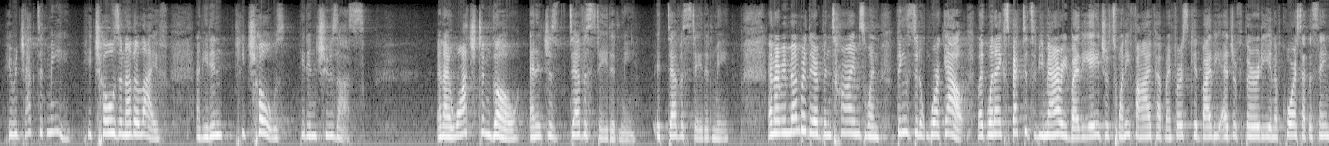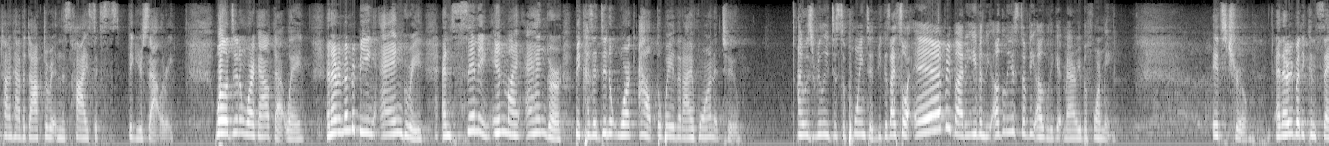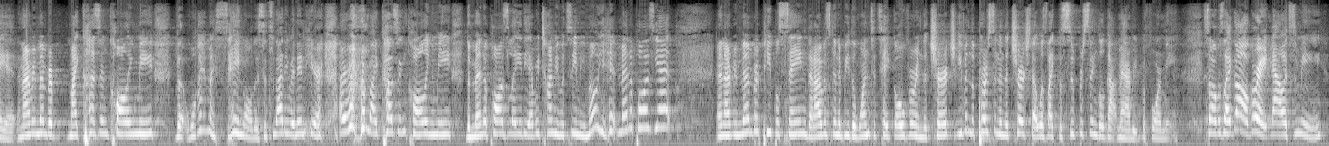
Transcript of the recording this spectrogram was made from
He rejected me. He chose another life and he didn't, he chose, he didn't choose us. And I watched him go and it just devastated me. It devastated me. And I remember there have been times when things didn't work out. Like when I expected to be married by the age of 25, have my first kid by the age of 30, and of course at the same time have a doctorate in this high six figure salary. Well, it didn't work out that way. And I remember being angry and sinning in my anger because it didn't work out the way that I wanted to. I was really disappointed because I saw everybody, even the ugliest of the ugly, get married before me. It's true. And everybody can say it. And I remember my cousin calling me the, why am I saying all this? It's not even in here. I remember my cousin calling me the menopause lady every time he would see me. Mo, you hit menopause yet? And I remember people saying that I was going to be the one to take over in the church. Even the person in the church that was like the super single got married before me. So I was like, oh great, now it's me.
